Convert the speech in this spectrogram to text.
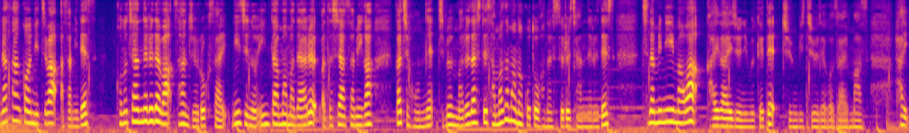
皆さんこんにちはあさみです。このチャンネルでは36歳2児のインターママである私あさみがガチ本音自分丸出しで様々なことをお話しするチャンネルです。ちなみに今は海外移住に向けて準備中でございます。はい。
